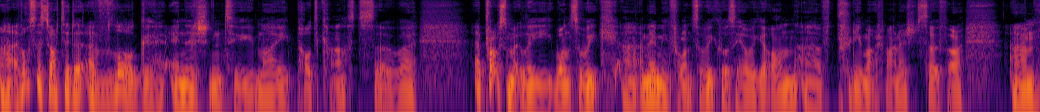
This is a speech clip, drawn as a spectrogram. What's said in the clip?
Uh, I've also started a, a, vlog in addition to my podcast. So, approximately once a week. Uh, I'm aiming for once a week. We'll see how we get on. I've pretty much managed so far. Um,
